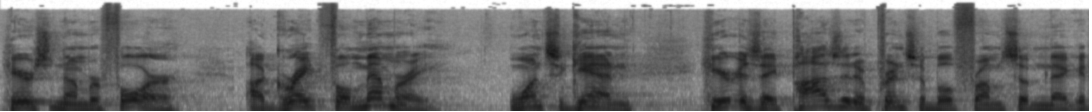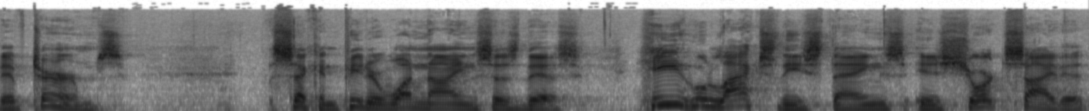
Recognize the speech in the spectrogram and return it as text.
Here's number four a grateful memory. Once again, here is a positive principle from some negative terms. 2 Peter 1 9 says this He who lacks these things is short sighted,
